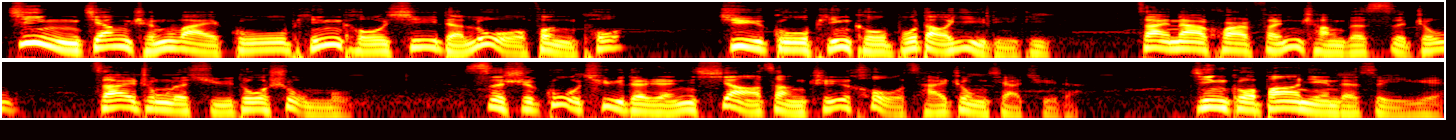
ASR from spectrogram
晋江城外古平口西的落凤坡，距古平口不到一里地，在那块坟场的四周，栽种了许多树木。似是故去的人下葬之后才种下去的。经过八年的岁月，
